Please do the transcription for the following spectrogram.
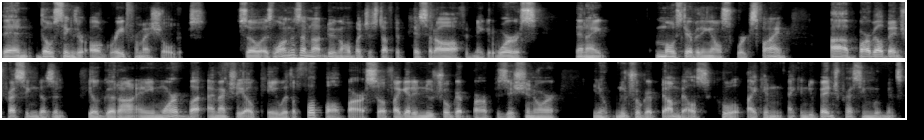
then those things are all great for my shoulders. So as long as I'm not doing a whole bunch of stuff to piss it off and make it worse, then I most everything else works fine. Uh, barbell bench pressing doesn't feel good on anymore, but I'm actually okay with a football bar. So if I get a neutral grip bar position or you know neutral grip dumbbells, cool. I can I can do bench pressing movements.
